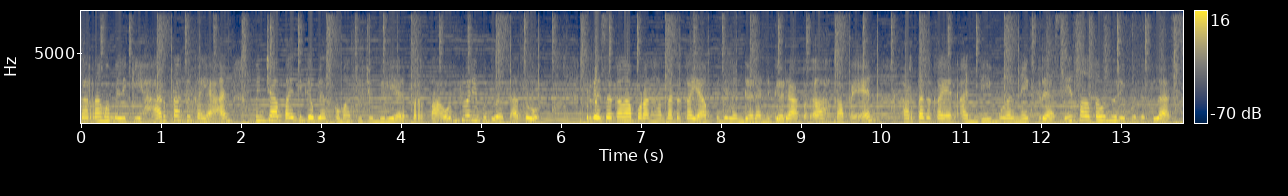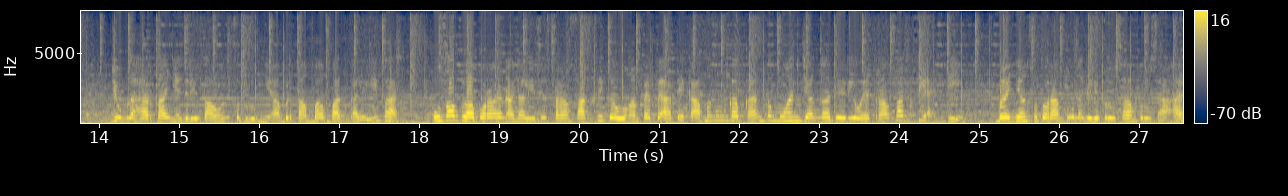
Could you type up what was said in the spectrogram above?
karena memiliki harta kekayaan mencapai 13,7 miliar per tahun 2021. Berdasarkan laporan harta kekayaan penyelenggara negara atau LHKPN, harta kekayaan Andi mulai naik drastis tahun 2016 jumlah hartanya dari tahun sebelumnya bertambah empat kali lipat. Pusat Pelaporan dan Analisis Transaksi Keuangan PPATK mengungkapkan temuan janggal dari riwayat transaksi Andi. Banyak setoran tunai dari perusahaan-perusahaan,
